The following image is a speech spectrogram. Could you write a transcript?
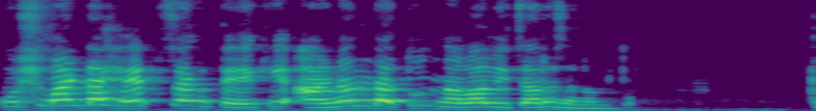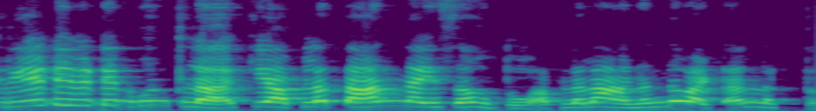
कुष्मांडा हेच सांगते की आनंदातून नवा विचार जन्मतो. क्रिएटिव्हिटीत गुंतला की आपला ताण नाहीसा होतो आपल्याला आनंद वाटायला लागतं.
